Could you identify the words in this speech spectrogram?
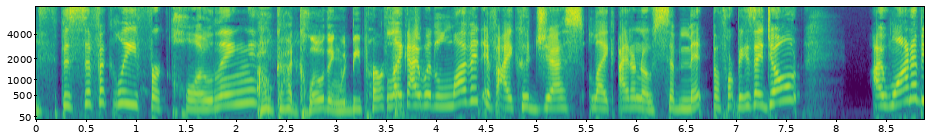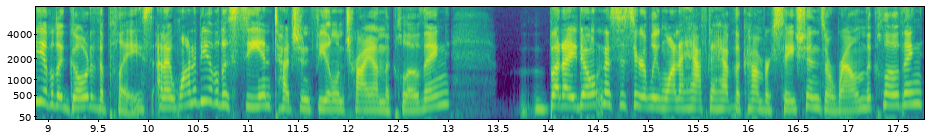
specifically for clothing. Oh God, clothing would be perfect. Like I would love it if I could just like I don't know submit before because I don't. I want to be able to go to the place and I want to be able to see and touch and feel and try on the clothing. But I don't necessarily want to have to have the conversations around the clothing.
